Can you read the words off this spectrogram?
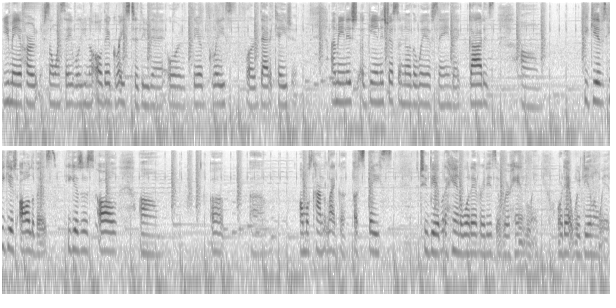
you may have heard someone say, well, you know, oh, they're grace to do that, or they're grace for that occasion. I mean, it's again, it's just another way of saying that God is um, he gives He gives all of us. He gives us all um, uh, almost kind of like a, a space to be able to handle whatever it is that we're handling or that we're dealing with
